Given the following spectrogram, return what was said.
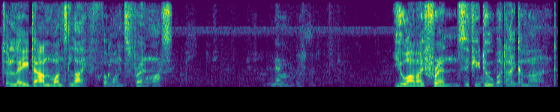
to lay down one's life for one's friends. You are my friends if you do what I command.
